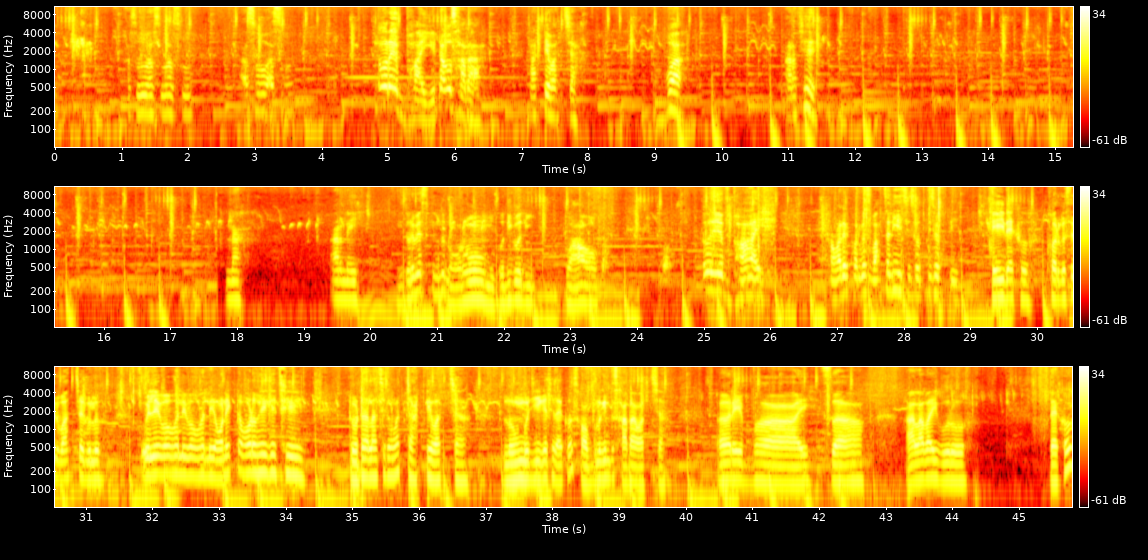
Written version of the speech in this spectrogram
আসো আসো আসো। আসো আসো। ওরে ভাই, এটাও সাদা। চারটে বাচ্চা। বাহ। আর আছে? না, আর নেই। ভিতরে বেশ কিন্তু নরম, গদি গদি। ওয়াও। ওরে ভাই, আমাদের খরগোশ বাচ্চা দিয়েছে, সত্যি সত্যি। এই দেখো, খরগোশের বাচ্চাগুলো। ওলে বাবালে বাবালে অনেকটা বড় হয়ে গেছে। টোটাল আছে তোমার চারটে বাচ্চা। লোম গজিয়ে গেছে, দেখো, সবগুলো কিন্তু সাদা বাচ্চা। আরে ভাই সা আলাদাই পুরো দেখো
